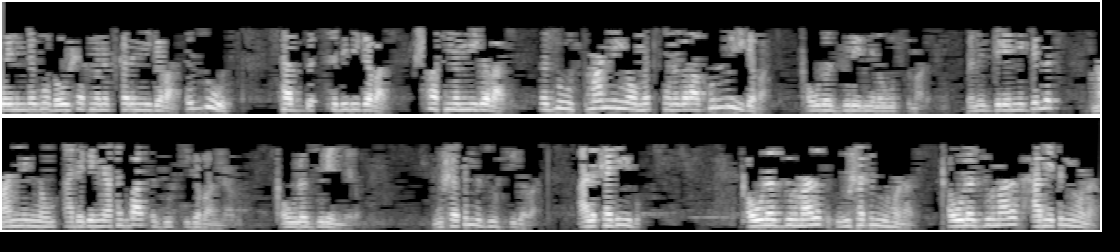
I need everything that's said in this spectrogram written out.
ወይንም ደግሞ በውሸት መመስከርም ይገባል። እዚህ ውስጥ ሰብ ስድብ ይገባል ሸትምም ይገባል። እዚህ ውስጥ ማንኛውም መጥፎ ነገራት ሁሉ ይገባል። ቀውለ ዙር የሚለው ውስጥ ማለት ነው። በንግግር የሚገለጽ ማንኛውም አደገኛ ተግባር እዚህ ውስጥ ይገባል ነው ቀውለ ዙር የሚለው ውሸትም እዚህ ውስጥ ይገባል። አልከዲብ ቀውለ ዙር ማለት ውሸትም ይሆናል። ቀውለ ዙር ማለት ሐሜትም ይሆናል።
